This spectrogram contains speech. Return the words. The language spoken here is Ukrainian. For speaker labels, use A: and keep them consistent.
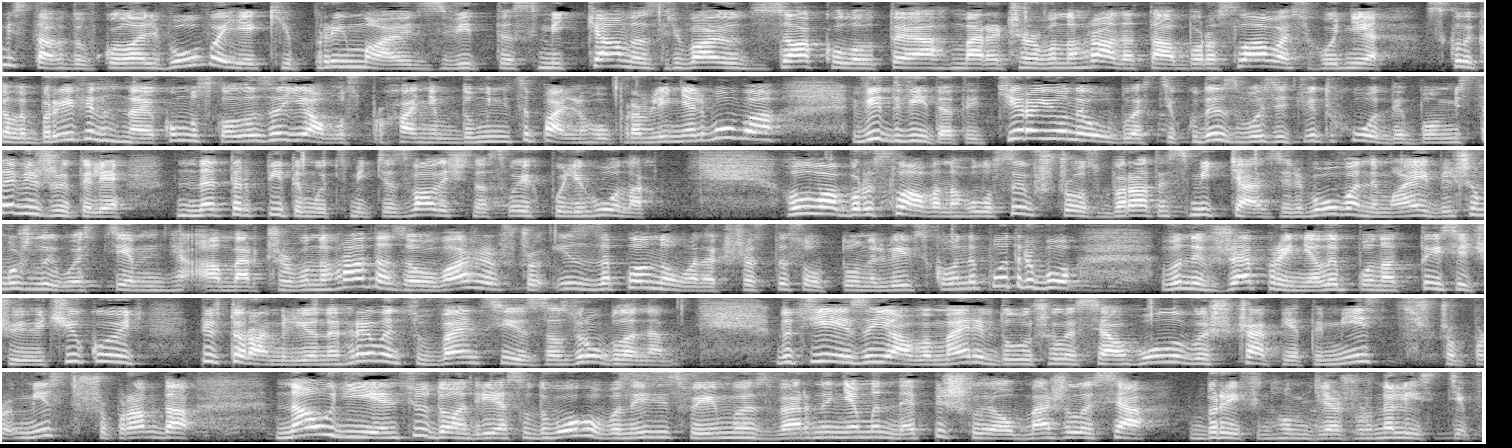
A: містах довкола Львова, які приймають звідти сміття, назрівають заколоти. Мери Червонограда та Борислава сьогодні скликали брифінг, на якому склали заяву з проханням до муніципального управління Львова відвідати ті райони області, куди звозять відходи, бо місцеві жителі не терпітимуть сміттєзвалищ на своїх полігонах. Голова Борислава наголосив, що збирати сміття зі Львова немає більше можливості. А мер Червонограда зауважив, що із запланованих 600 тонн львівського непотребу вони вже прийняли понад тисячу очікують півтора мільйони гривень субвенції за зроблене. До цієї заяви мерів долучилися голови ще п'яти міст. Що міст, щоправда, на аудієнцію до Андрія Садового вони зі своїми зверненнями не пішли, обмежилися брифінгом для журналістів.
